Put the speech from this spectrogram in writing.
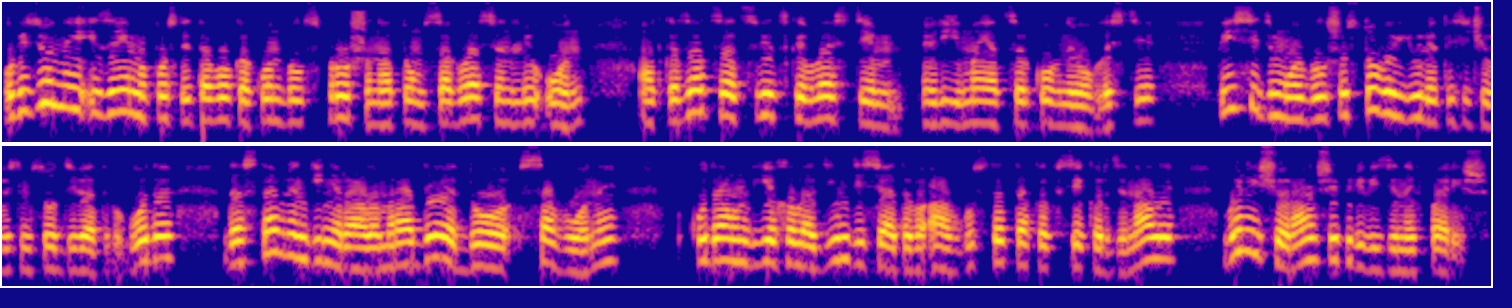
Увезенный из Рима после того, как он был спрошен о том, согласен ли он отказаться от светской власти Рима и от церковной области, Пий VII был 6 июля 1809 года доставлен генералом Раде до Савоны, куда он въехал один 10 августа, так как все кардиналы были еще раньше перевезены в Париж.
